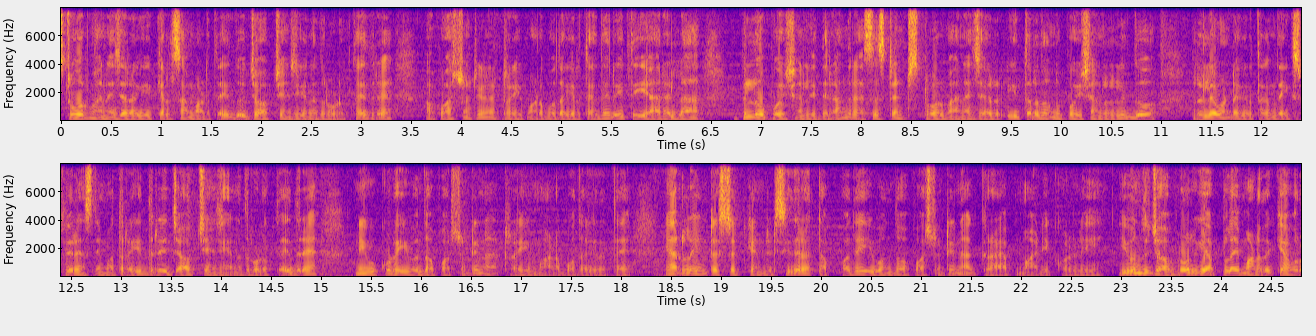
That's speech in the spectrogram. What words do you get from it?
ಸ್ಟೋರ್ ಮ್ಯಾನೇಜರ್ ಆಗಿ ಕೆಲಸ ಮಾಡ್ತಾ ಇದ್ದು ಜಾಬ್ ಚೇಂಜ್ ಏನಾದರೂ ಹುಡುಕ್ತಾ ಇದ್ದರೆ ಅಪಾರ್ಚುನಿಟಿನ ಟ್ರೈ ಮಾಡ್ಬೋದಾಗಿರುತ್ತೆ. ಅದೇ ರೀತಿ ಯಾರೆಲ್ಲ ಬಿಲೋ ಪೊಸಿಷನ್ಲಿದ್ದೀರಾ ಅಂದರೆ ಅಸಿಸ್ಟೆಂಟ್ ಸ್ಟೋರ್ ಮ್ಯಾನೇಜರ್ ಈ ಥರದೊಂದು ಪೊಸಿಷನಲ್ಲಿದ್ದು ರಿಲೆವೆಂಟ್ ಆಗಿರ್ತಕ್ಕಂಥ ಎಕ್ಸ್ಪೀರಿಯೆನ್ಸ್ ನಿಮ್ಮ ಹತ್ರ ಇದ್ದರೆ ಜಾಬ್ ಚೇಂಜ್ ಏನಾದರೂ ಹುಡುಕ್ತಾ ಇದ್ದರೆ ನೀವು ಕೂಡ ಈ ಒಂದು ಅಪಾರ್ಚುನಿಟಿನ ಟ್ರೈ ಮಾಡ್ಬೋದಾಗಿರುತ್ತೆ ಯಾರೆಲ್ಲ ಇಂಟ್ರೆಸ್ಟೆಡ್ ಕ್ಯಾಂಡಿಡೇಟ್ಸ್ ಇದರ ತಪ್ಪದೇ ಈ ಒಂದು ಅಪಾರ್ಚುನಿಟಿನ ಗ್ರ್ಯಾಪ್ ಮಾಡಿಕೊಳ್ಳಿ. ಈ ಒಂದು ಜಾಬ್ ರೋಲ್ಗೆ ಅಪ್ಲೈ ಮಾಡೋದಕ್ಕೆ ಅವರ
